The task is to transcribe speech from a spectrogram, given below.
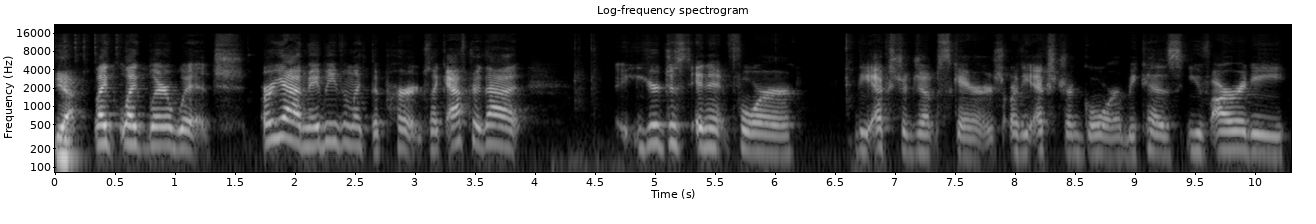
Yeah. Like like Blair Witch or yeah, maybe even like The Purge. Like after that you're just in it for the extra jump scares or the extra gore because you've already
